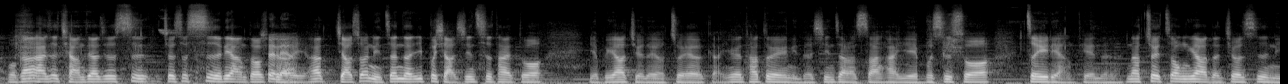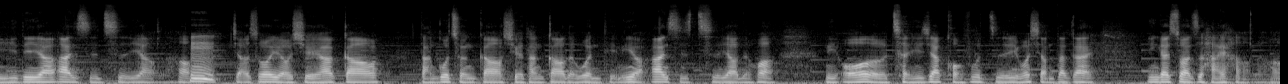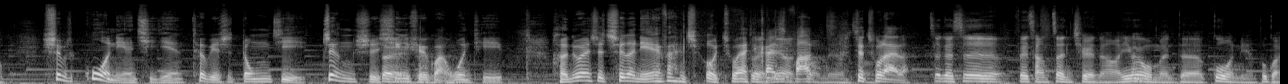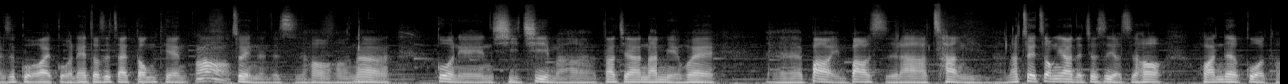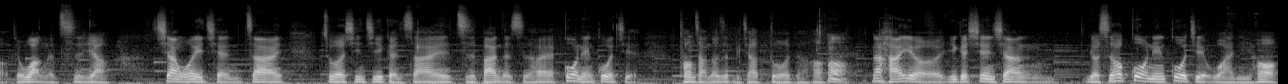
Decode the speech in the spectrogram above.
我刚刚还是强调就是适就是适量都可以啊。假如说你真的一不小心吃太多，也不要觉得有罪恶感，因为它对于你的心脏的伤害也不是说这一两天的。那最重要的就是你一定要按时吃药了哈。嗯，假如说有血压高、胆固醇高、血糖高的问题，你有按时吃药的话，你偶尔逞一下口腹之欲，我想大概。应该算是还好了哈，是不是过年期间，特别是冬季，正是心血管问题，很多人是吃了年夜饭之后出来就开始发，就出来了。这个是非常正确的哈，因为我们的过年，不管是国外国内，都是在冬天哦最冷的时候哈。那过年喜气嘛哈，大家难免会呃暴饮暴食啦、畅饮啦。那最重要的就是有时候欢乐过头，就忘了吃药。像我以前在做心肌梗塞值班的时候，过年过节通常都是比较多的哈。哦。那还有一个现象，有时候过年过节晚以后，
